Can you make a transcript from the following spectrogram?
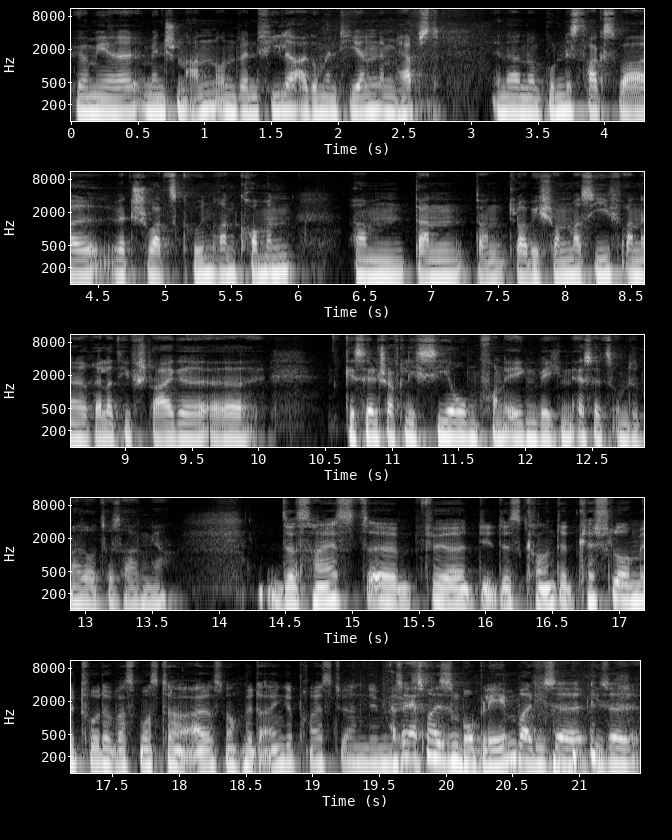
höre mir Menschen an und wenn viele argumentieren, im Herbst in einer Bundestagswahl wird Schwarz-Grün rankommen, ähm, dann, dann glaube ich schon massiv an eine relativ starke äh, Gesellschaftlichsierung von irgendwelchen Assets, um das mal so zu sagen, ja. Das heißt, äh, für die Discounted Cashflow-Methode, was muss da alles noch mit eingepreist werden? Demnächst? Also erstmal ist es ein Problem, weil diese, diese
